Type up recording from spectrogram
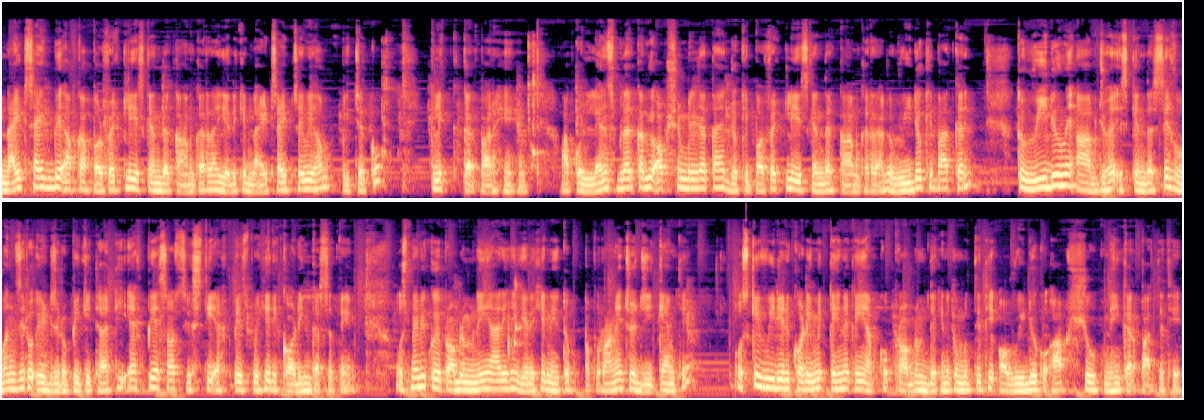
नाइट साइड भी आपका परफेक्टली इसके अंदर काम कर रहा है। ये देखिए नाइट साइड से भी हम पिक्चर को क्लिक कर पा रहे हैं। आपको लेंस ब्लर का भी ऑप्शन मिल जाता है, जो कि परफेक्टली इसके अंदर काम कर रहा है। अगर वीडियो की बात करें तो वीडियो में आप जो है इसके अंदर सिर्फ़ one zero eight zero P की थर्टी एफ़ पी एस और सिक्सटी एफ़ पी एस पर ही रिकॉर्डिंग कर सकते हैं। उसमें भी कोई प्रॉब्लम नहीं आ रही है। ये देखिए, नहीं तो पुराने जो जी कैम थे उसकी वीडियो रिकॉर्डिंग में कहीं ना कहीं आपको प्रॉब्लम देखने को मिलती थी और वीडियो को आप शूट नहीं कर पाते थे।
